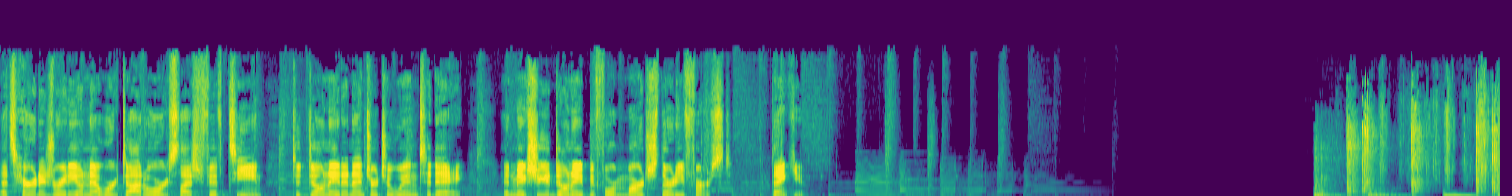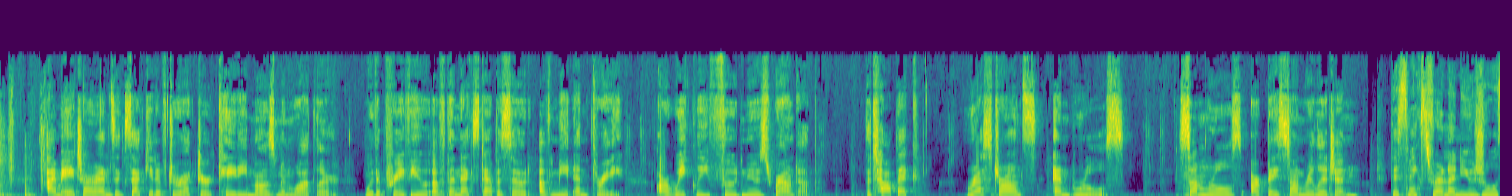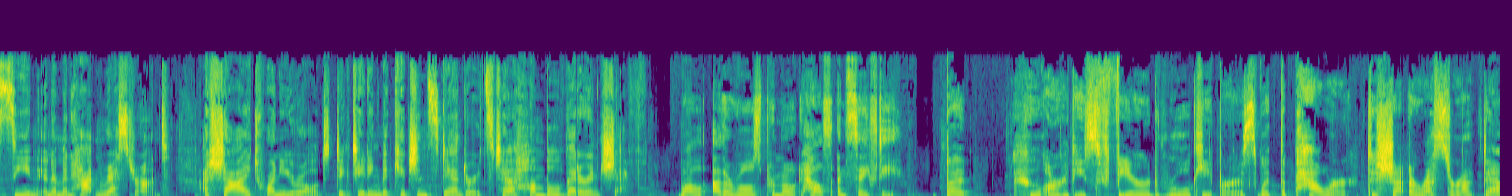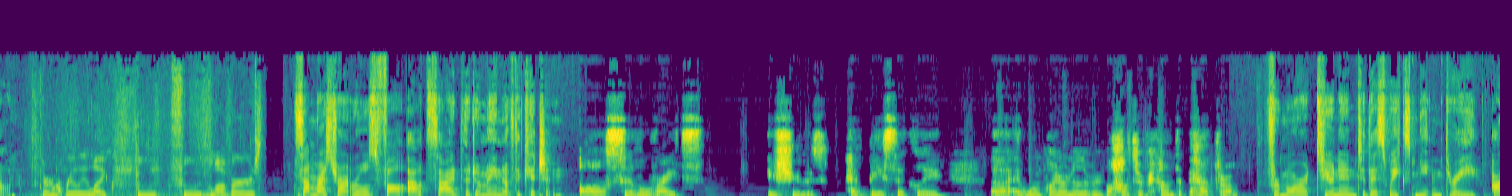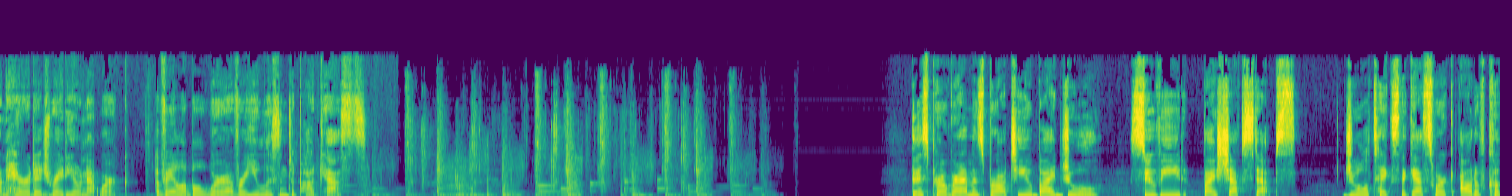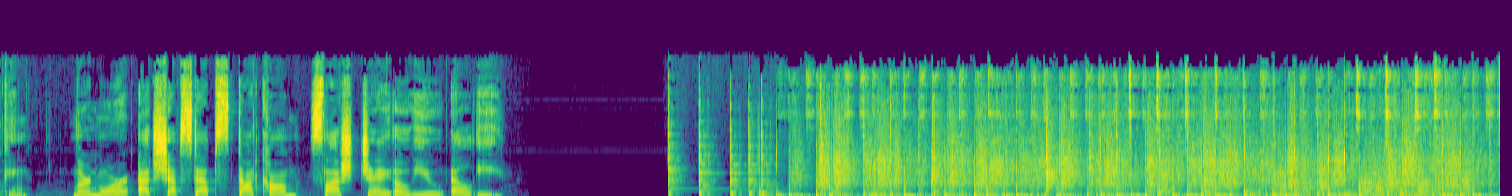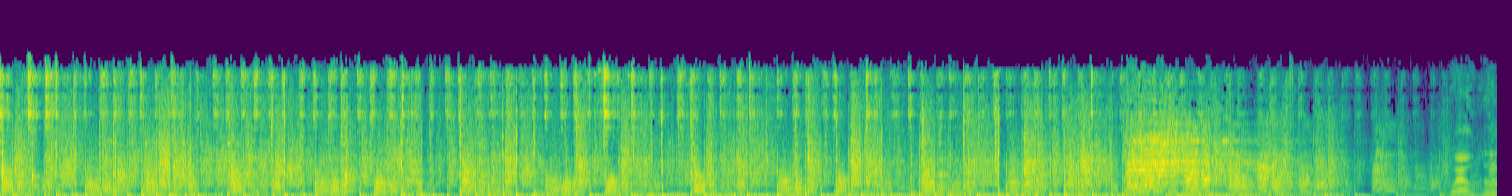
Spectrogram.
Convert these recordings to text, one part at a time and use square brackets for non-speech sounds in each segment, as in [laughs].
That's heritageradionetwork.org slash 15 to donate and enter to win today. And make sure you donate before March 31st. Thank you. I'm HRN's Executive Director, Caity Moseman Wadler, with a preview of the next episode of Meat and Three, our weekly food news roundup. The topic? Restaurants and rules. Some rules are based on religion. This makes for an unusual scene in a Manhattan restaurant a shy 20 year old dictating the kitchen standards to a humble veteran chef. While other rules promote health and safety. But who are these feared rule keepers with the power to shut a restaurant down? They're not really like food food lovers. Some restaurant rules fall outside the domain of the kitchen. All civil rights issues have basically, uh, at one point or another, [laughs] revolved around the bathroom. For more, tune in to this week's Meat and Three on Heritage Radio Network, available wherever you listen to podcasts. This program is brought to you by Joule, sous vide by Chef Steps. Joule takes the guesswork out of cooking. Learn more at chefsteps.com slash J-O-U-L-E.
